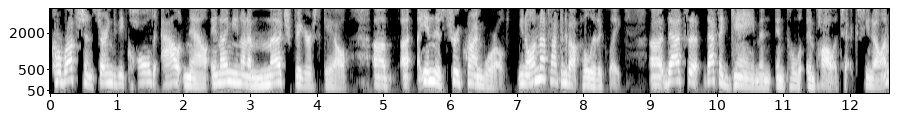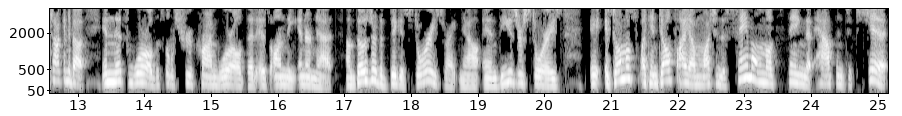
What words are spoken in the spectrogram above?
corruption starting to be called out now, and I mean on a much bigger scale uh, uh, in this true crime world. You know, I'm not talking about politically. Uh, that's a that's a game in, in in politics. You know, I'm talking about in this world, this little true crime world that is on the internet. Um, those are the biggest stories right now, and these are stories. It, it's almost like in Delphi, I'm watching the same almost thing that happened to Kit,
